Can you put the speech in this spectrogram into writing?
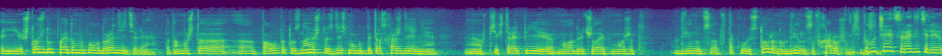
и что ждут по этому поводу родители, потому что э, по опыту знаю, что здесь могут быть расхождения. Э, в психотерапии молодой человек может двинуться в такую сторону, двинуться в хорошем То есть, смысле. Получается, родители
